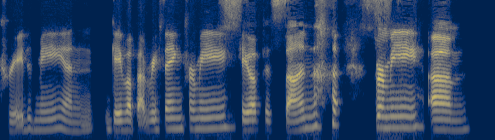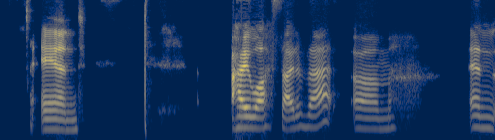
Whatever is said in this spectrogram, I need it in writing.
created me and gave up everything for me gave up his son for me um, and I lost sight of that. Um, and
